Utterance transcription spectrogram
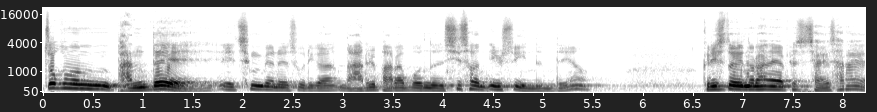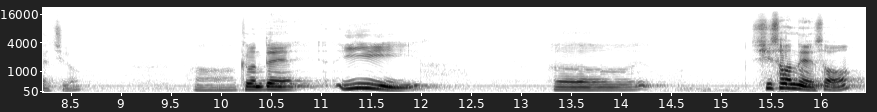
조금은 반대의 측면에서 우리가 나를 바라보는 시선일 수 있는데요. 그리스도인으로 하나님 앞에서 잘 살아야죠. 어, 그런데 이 어, 시선에서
